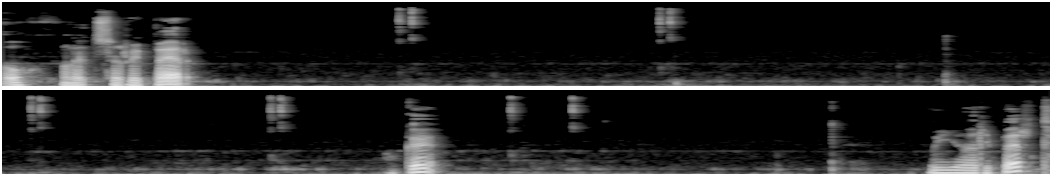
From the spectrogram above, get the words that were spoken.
Oh, let's repair. Okay. We are repaired.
